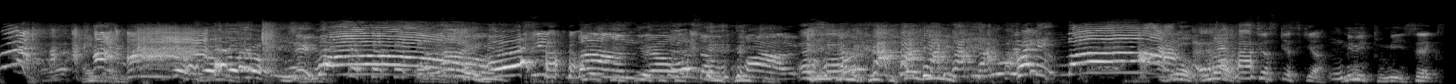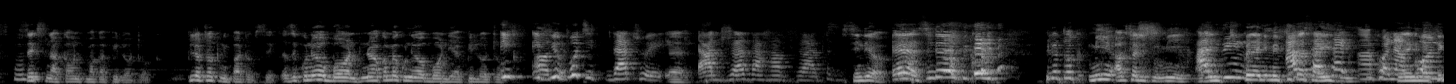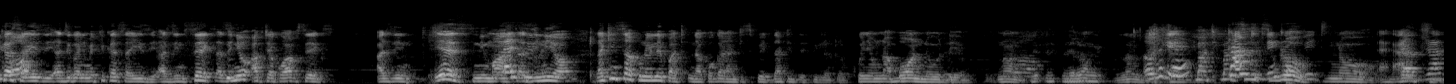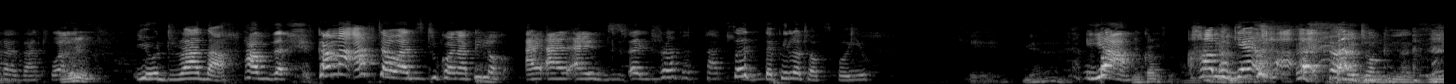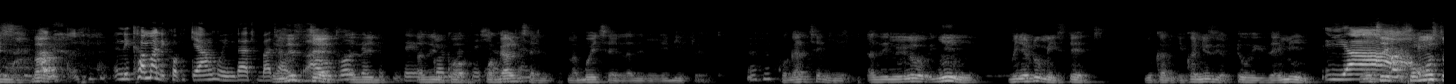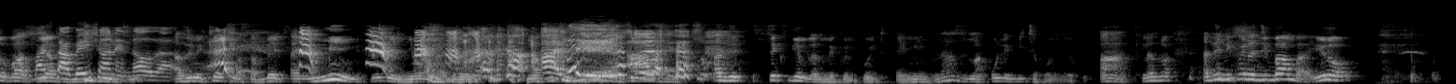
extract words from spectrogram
Sikia mimi to me sex sex na account maka pillow talk. Pillow talk ni part of sex. As kuna hiyo bond na kama kuna hiyo bond ya pillow talk. If if Okay. you put it that way Yeah. i'd rather have that. Si ndio? Eh si ndio? Because pillow talk me actually to me as As in in, penye nimefika saizi. sex, tuko na penye nimefika saizi as in nimefika saizi as in sex as in hiyo act ya ku have sex as in yes ni must as in hiyo lakini sasa kuna ile part nakoga na anticipate that is the pillow talk. Kwenye mna bond no dem unaona? The long. okay. But but Come to think bro of it. no i'd rather that one. I mean, you'd rather have the kama afterwards tuko na pillow i i i'd, I'd rather that so it's the pillow talks for you. Yeah. yeah hamge ni kama niko peke yangu in that but in I'll, I'll state go as the, in, the as in kwa, kwa girl child na boy child lazima ni different. Mhm. kwa girl child ni as in you know nyinyi venye tu umeistate you can you can use your toys i mean. Yeah. Check, for most of us we have Masturbation and all that. as in you can't masturbate. I mean siwezi you want so, as in sex game lazima ikuwe ni point. I mean lazima ule bicha kwa unajua ku act lazima as in ikuwe najibamba you know?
